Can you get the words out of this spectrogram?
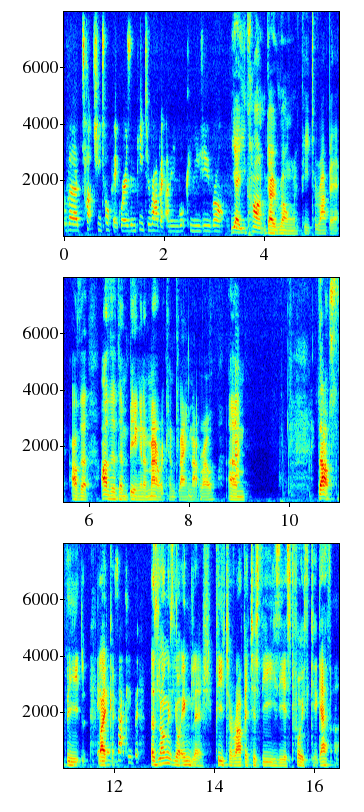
of a touchy topic whereas in peter rabbit i mean what can you do wrong yeah, you can't go wrong with Peter Rabbit, other other than being an American playing that role. Um, that's the like exactly but as long as you're English, Peter Rabbit is the easiest voice gig ever.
